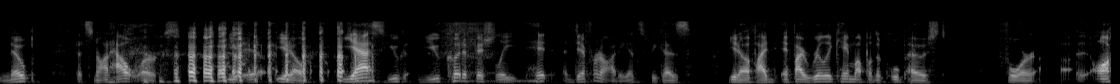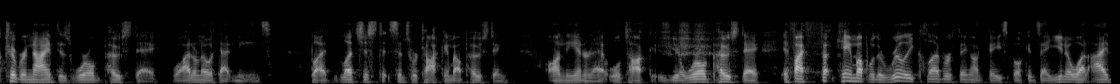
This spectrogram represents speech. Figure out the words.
nope that's not how it works. You, you know, yes, you you could officially hit a different audience because you know if I if I really came up with a cool post for uh, October 9th is World Post Day. Well, I don't know what that means, but let's just since we're talking about posting on the internet, we'll talk you know World Post Day. If I f- came up with a really clever thing on Facebook and say, you know what, I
